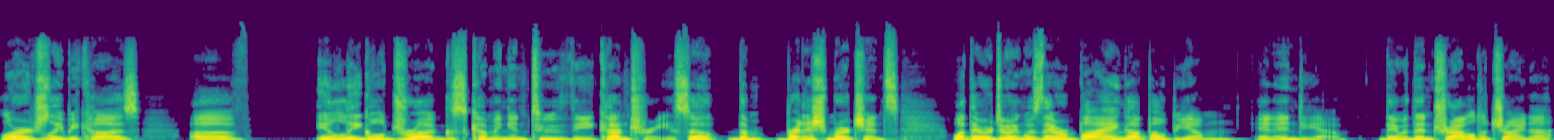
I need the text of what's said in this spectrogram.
largely because of illegal drugs coming into the country. So the British merchants, what they were doing was they were buying up opium in India. They would then travel to China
